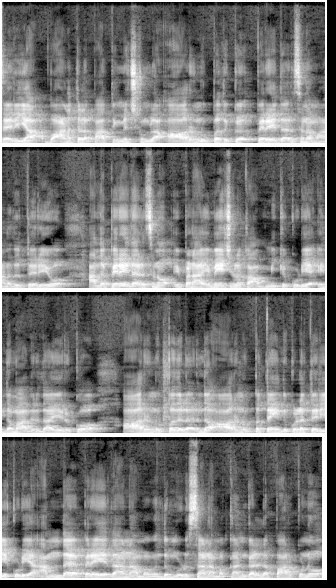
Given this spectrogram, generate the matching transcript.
சரியா? வானத்தில் பார்த்தீங்கன்னு வச்சுக்கோங்களேன் ஆறு முப்பதுக்கு பிறை தரிசனமானது தெரியும். அந்த பிறை தரிசனம் இப்போ நான் இமேஜில் காமிக்கக்கூடிய இந்த மாதிரி தான் இருக்கும். ஆறு முப்பதுலேருந்து ஆறு முப்பத்தைந்துக்குள்ளே தெரியக்கூடிய அந்த பிறையை தான் நாம் வந்து முழுசாக நம்ம கண்களில் பார்க்கணும்.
